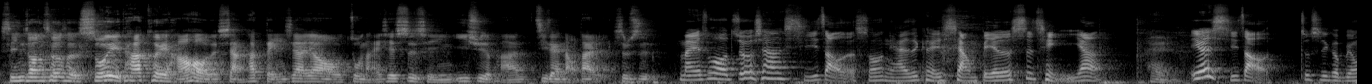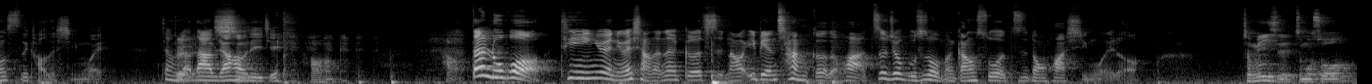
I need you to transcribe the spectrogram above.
新装车神，所以他可以好好的想，他等一下要做哪一些事情，依序的把它记在脑袋里，是不是？没错，就像洗澡的时候，你还是可以想别的事情一样，嘿，因为洗澡就是一个不用思考的行为，这样比较大家比较好理解。好，好但如果听音乐，你会想着那个歌词，然后一边唱歌的话，这就不是我们刚说的自动化行为了哦。什么意思？怎么说？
